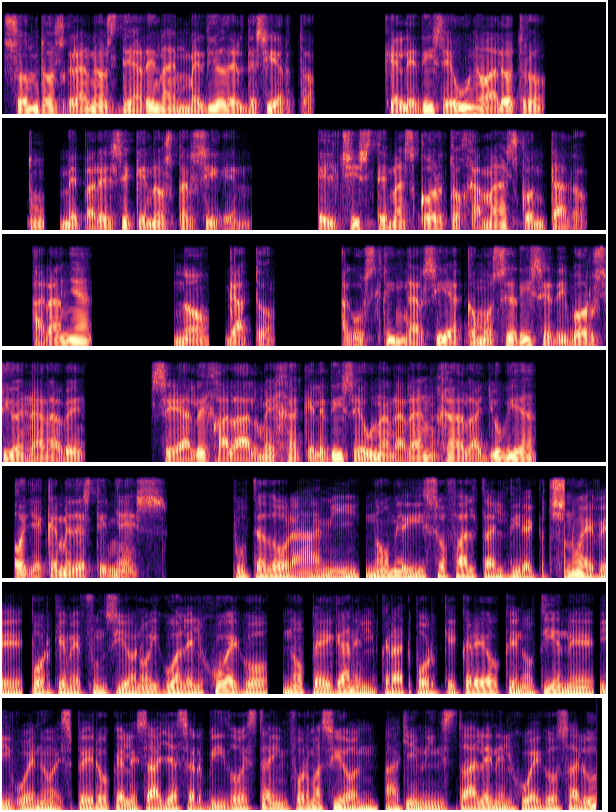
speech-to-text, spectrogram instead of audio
Son dos granos de arena en medio del desierto. ¿Qué le dice uno al otro? Tú, me parece que nos persiguen. El chiste más corto jamás contado. ¿Araña? No, gato. Agustín García, ¿cómo se dice divorcio en árabe? ¿Se aleja la almeja que le dice una naranja a la lluvia? Oye, que me destiñes. Putadora a mí no me hizo falta el Direct 9 porque me funcionó igual el juego, no pegan el crack porque creo que no tiene y bueno espero que les haya servido esta información a quien instalen el juego salud.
